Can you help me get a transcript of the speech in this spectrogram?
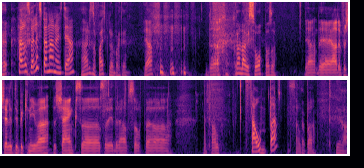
Høres veldig spennende ut, ja. Det er litt sånn Fight Club-aktig. Ja. du kan lage såpe også. Ja, det, ja, det er forskjellige typer kniver. Shanks og så videre. Av såpe og metall. Saupe. Saupe. Ja.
